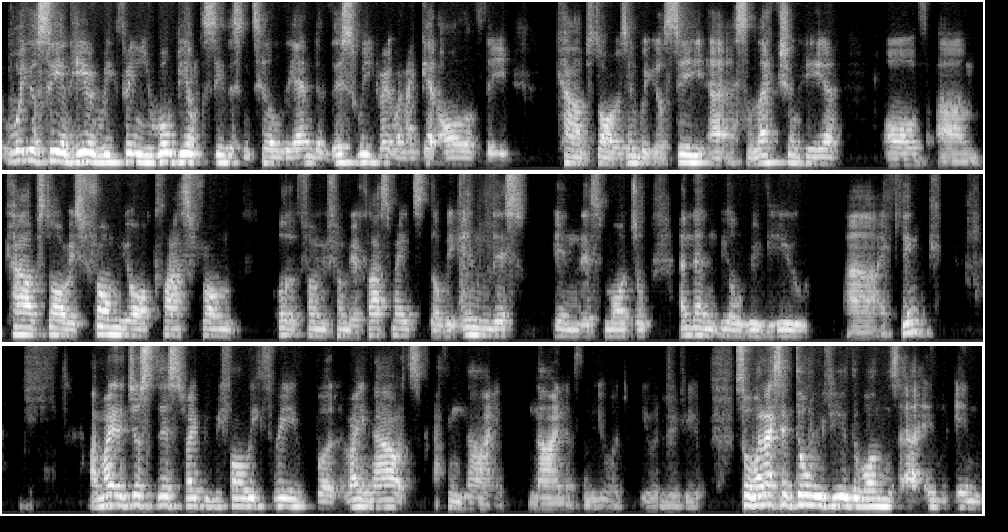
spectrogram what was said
what you'll see in here in week three, and you won't be able to see this until the end of this week, right, when I get all of the carb stories in, but you'll see a selection here of um, carb stories from your class, from, from, from your classmates. They'll be in this, in this module, and then you'll review uh, I think I might adjust this right before week three, but right now it's I think nine, nine of them you would you would review. So when I said don't review the ones uh, in in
